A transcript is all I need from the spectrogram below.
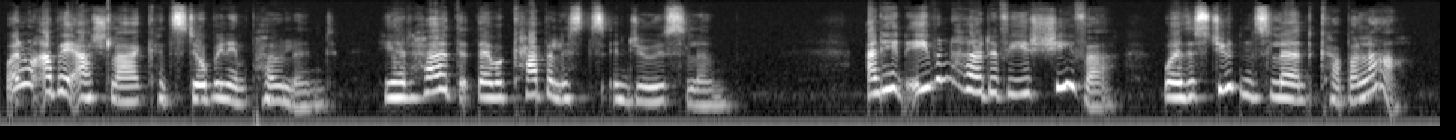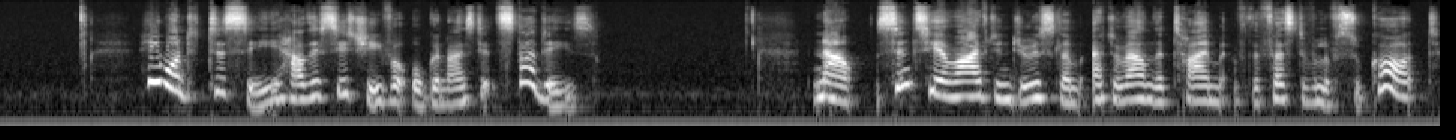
When Rabbi Ashlag had still been in Poland, he had heard that there were Kabbalists in Jerusalem, and he had even heard of a yeshiva where the students learned Kabbalah. He wanted to see how this yeshiva organized its studies. Now, since he arrived in Jerusalem at around the time of the festival of Sukkot,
